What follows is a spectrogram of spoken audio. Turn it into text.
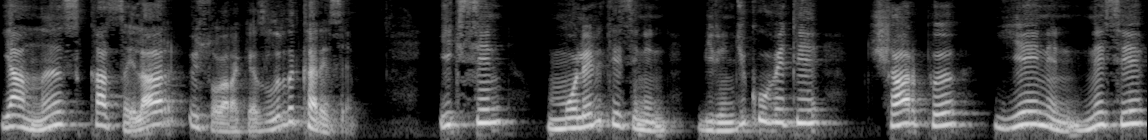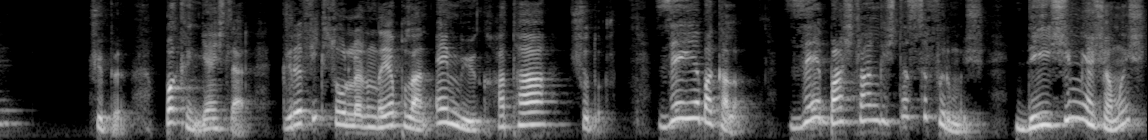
yalnız katsayılar üst olarak yazılırdı karesi. X'in molaritesinin birinci kuvveti çarpı Y'nin nesi küpü. Bakın gençler grafik sorularında yapılan en büyük hata şudur. Z'ye bakalım. Z başlangıçta sıfırmış. Değişim yaşamış.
